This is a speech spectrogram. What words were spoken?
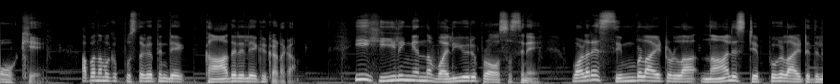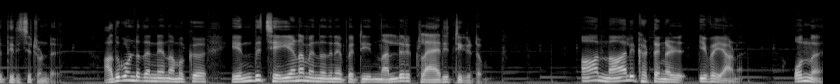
ഓക്കെ. അപ്പോൾ നമുക്ക് പുസ്തകത്തിന്റെ കാതലിലേക്ക് കടക്കാം. ഈ ഹീലിംഗ് എന്ന വലിയൊരു പ്രോസസ്സിനെ വളരെ സിമ്പിളായിട്ടുള്ള നാല് സ്റ്റെപ്പുകളായിട്ട് ഇതിൽ തിരിച്ചിട്ടുണ്ട്. അതുകൊണ്ട് തന്നെ നമുക്ക് എന്ത് ചെയ്യണം എന്നതിനെപ്പറ്റി നല്ലൊരു ക്ലാരിറ്റി കിട്ടും. ആ നാല് ഘട്ടങ്ങൾ ഇവയാണ്. ഒന്ന്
